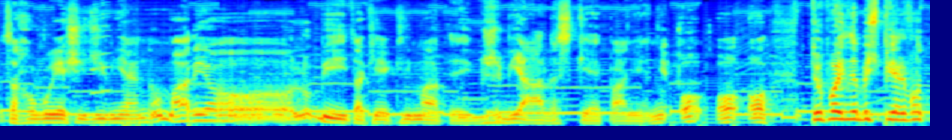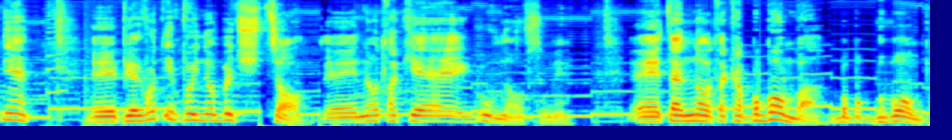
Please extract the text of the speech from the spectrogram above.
Zachowuje się dziwnie. No Mario lubi takie klimaty grzybiarskie, panie. Nie, o, o, o. Tu powinno być pierwotnie, e, pierwotnie powinno być co? E, no takie gówno w sumie. E, ten, no, taka bobomba. Bo, bo, bobomb,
